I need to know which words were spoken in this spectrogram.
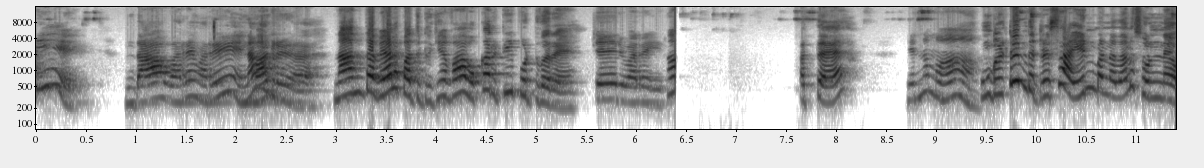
வாடி. இந்தா வரேன் வரேன். என்ன. பண்ற? நான் இந்த வேலை பார்த்துட்டு இருக்கேன். வா உட்காரு டீ போட்டு வரேன். சரி வரேன். அத்தை. என்னம்மா? உங்கள்ட்ட இந்த Dress அயன் பண்ணதானே சொன்னேன்.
